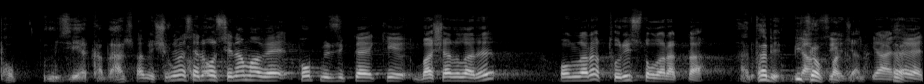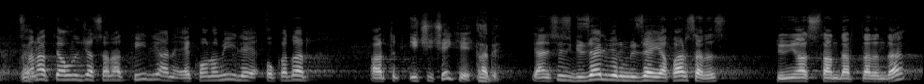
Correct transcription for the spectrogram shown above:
pop müziğe kadar. Tabii şimdi mesela o sinema ve pop müzikteki başarıları onlara turist olarak da Ha, tabii birçok bakımdan. Yani evet, sanat yalnızca sanat değil yani ekonomiyle o kadar artık iç içe ki. Tabii. Yani siz güzel bir müze yaparsanız dünya standartlarında.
